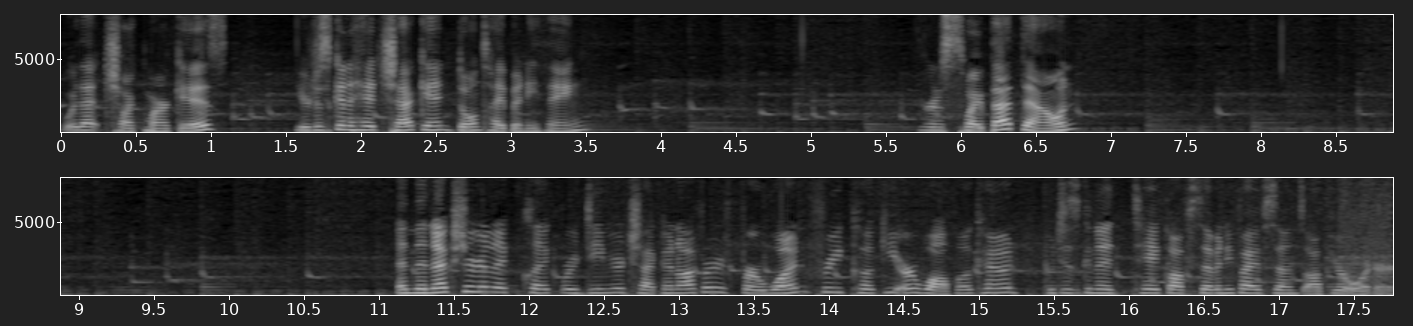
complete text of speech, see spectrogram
where that check mark is. You're just going to hit check in. Don't type anything. You're going to swipe that down. And the next, you're going to click redeem your check-in offer for one free cookie or waffle cone, which is going to take off 75 cents off your order.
